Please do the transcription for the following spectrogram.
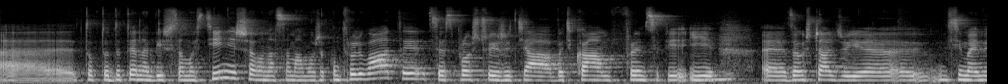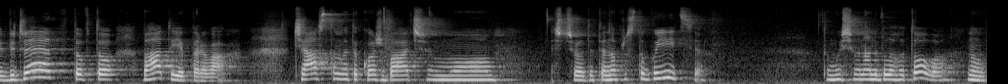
Е, Тобто дитина більш самостійніша, вона сама може контролювати, це спрощує життя батькам, в принципі, і е, заощаджує е, сімейний бюджет, тобто багато є переваг. Часто ми також бачимо, що дитина просто боїться, тому що вона не була готова. Ну,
